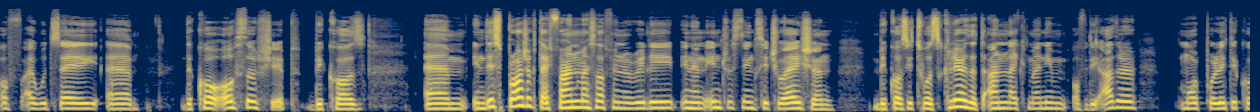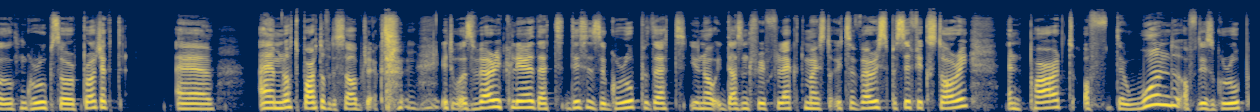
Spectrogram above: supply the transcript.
of I would say uh, the co-authorship because um, in this project I find myself in a really in an interesting situation because it was clear that unlike many of the other more political groups or projects. Uh, I am not part of the subject. Mm -hmm. it was very clear that this is a group that you know it doesn't reflect my story. It's a very specific story, and part of the wound of this group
